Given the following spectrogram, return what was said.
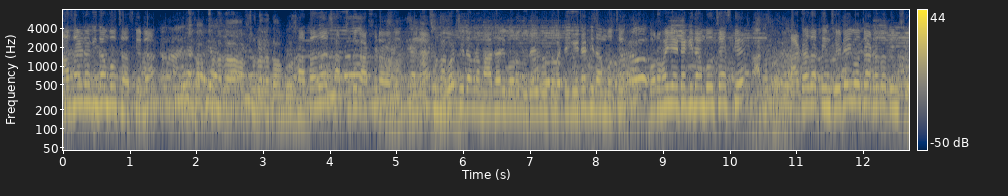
মাথারিটা কি দাম বলছে আজকে এটা? আটশো টাকা দাম বলছে। সাত হাজার সাতশো থেকে আটশো টাকা বলতেছে না? সেটা আমরা মাঝারি বড় দুটাই বলতে পারি। ঠিক এটা কি দাম বলছে? বড় ভাই এটা কি দাম বলছে আজকে? আট হাজার তিনশো এটাই বলছে আট হাজার তিনশো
